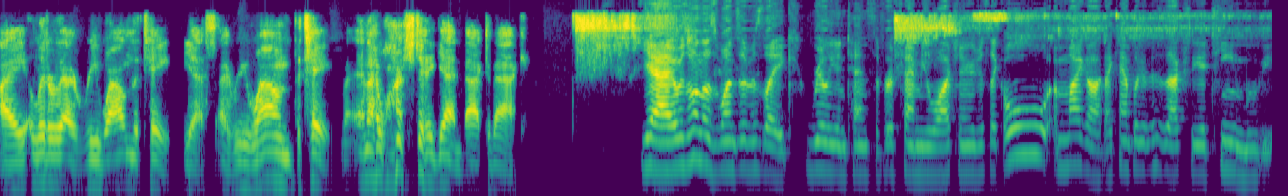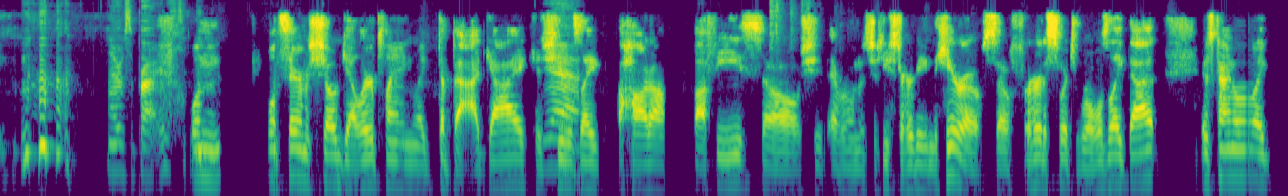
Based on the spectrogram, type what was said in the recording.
I literally I rewound the tape. Yes, I rewound the tape and I watched it again back to back. Yeah, it was one of those ones that was like really intense the first time you watch it. and You're just like, oh my god, I can't believe this is actually a teen movie. I was surprised. Well, well, Sarah Michelle Gellar playing like the bad guy because she was like hot off Buffy, so she everyone was just used to her being the hero. So for her to switch roles like that, it was kind of like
